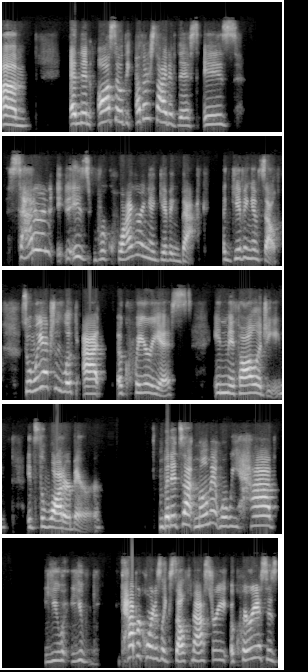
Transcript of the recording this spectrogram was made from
Um, and then also the other side of this is Saturn is requiring a giving back, a giving of self. So when we actually look at Aquarius in mythology, it's the water bearer. But it's that moment where we have you you Capricorn is like self mastery. Aquarius is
